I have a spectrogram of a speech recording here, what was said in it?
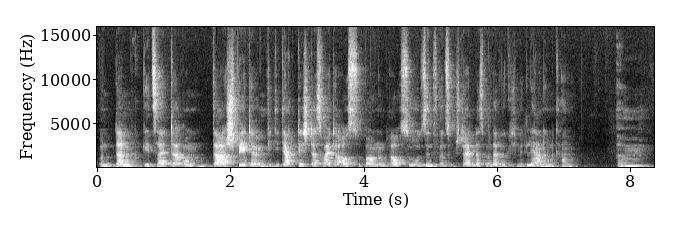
Und dann geht es halt darum, da später irgendwie didaktisch das weiter auszubauen und auch so sinnvoll zu gestalten, dass man da wirklich mit lernen kann. Ähm,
